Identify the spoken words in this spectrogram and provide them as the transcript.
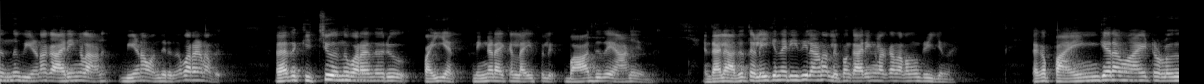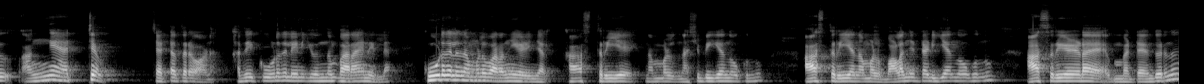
നിന്ന് വീണ കാര്യങ്ങളാണ് വീണ വന്നിരുന്നത് പറയണത്. അതായത് കിച്ചു എന്ന് പറയുന്ന ഒരു പയ്യൻ നിങ്ങളുടെയൊക്കെ ലൈഫിൽ ബാധ്യതയാണ് എന്ന്. എന്തായാലും അത് തെളിയിക്കുന്ന രീതിയിലാണല്ലോ ഇപ്പം കാര്യങ്ങളൊക്കെ നടന്നുകൊണ്ടിരിക്കുന്നത്. ഇതൊക്കെ ഭയങ്കരമായിട്ടുള്ളൊരു അങ്ങേയറ്റം ചട്ടത്തരമാണ്. അതിൽ കൂടുതൽ എനിക്കൊന്നും പറയാനില്ല. കൂടുതൽ നമ്മൾ പറഞ്ഞു കഴിഞ്ഞാൽ ആ സ്ത്രീയെ നമ്മൾ നശിപ്പിക്കാൻ നോക്കുന്നു. ആ സ്ത്രീയെ നമ്മൾ വളഞ്ഞിട്ടടിക്കാൻ നോക്കുന്നു. ആ സ്ത്രീയുടെ മറ്റേ എന്തോരുന്ന്?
